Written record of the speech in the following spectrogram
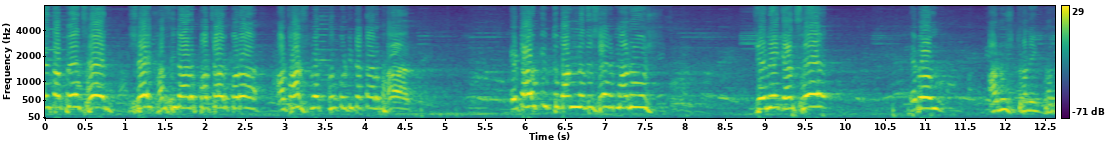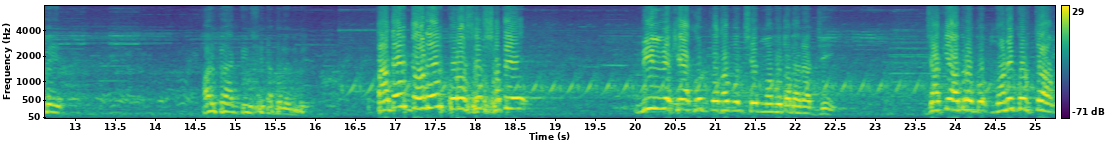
নেতা পেয়েছেন? শেখ হাসিনার পাচার করা আঠাশ লক্ষ কোটি টাকার ভাগ। এটাও কিন্তু বাংলাদেশের মানুষ জেনে গেছে এবং আনুষ্ঠানিকভাবে হয়তো একদিন সেটা বলে দিবে। তাদের গানের কোরাসের সাথে মিল রেখে এখন কথা বলছেন মমতা ব্যানার্জি, যাকে আমরা মনে করতাম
